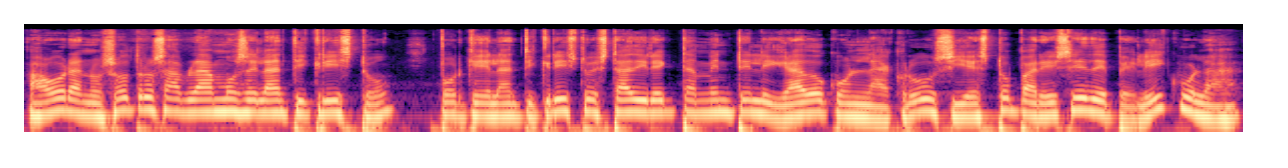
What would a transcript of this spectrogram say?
Ahora nosotros hablamos del anticristo porque el anticristo está directamente ligado con la cruz y esto parece de película.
